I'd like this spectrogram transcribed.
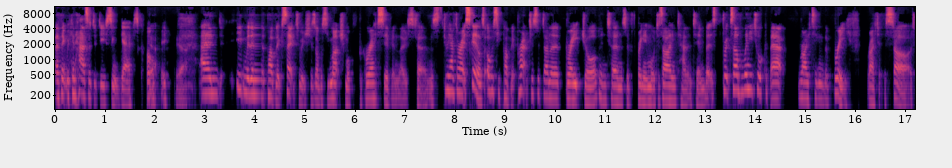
I think we can hazard a decent guess, can't yeah. we? Yeah. And even within the public sector, which is obviously much more progressive in those terms, do we have the right skills? Obviously, public practice have done a great job in terms of bringing more design talent in. But for example, when you talk about writing the brief right at the start,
